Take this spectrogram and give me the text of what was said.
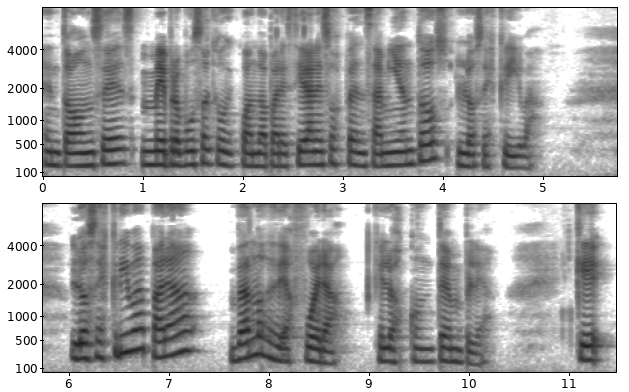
entonces me propuso que cuando aparecieran esos pensamientos los escriba. Los escriba para verlos desde afuera, que los contemple, que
